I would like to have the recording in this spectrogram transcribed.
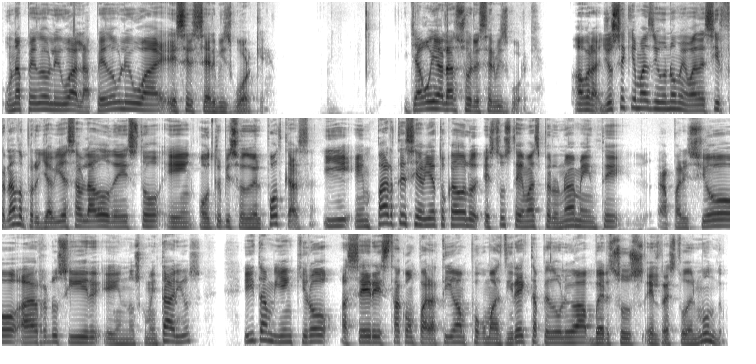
una PWA, la PWA es el Service Worker. Ya voy a hablar sobre Service Worker. Ahora, yo sé que más de uno me va a decir, Fernando, pero ya habías hablado de esto en otro episodio del podcast. Y en parte se había tocado estos temas, pero nuevamente apareció a reducir en los comentarios y también quiero hacer esta comparativa un poco más directa PWA versus el resto del mundo.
